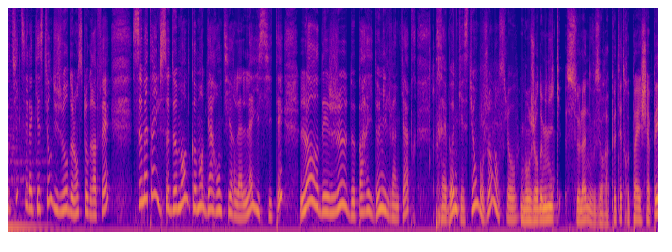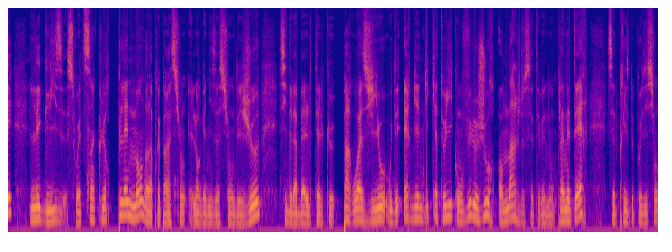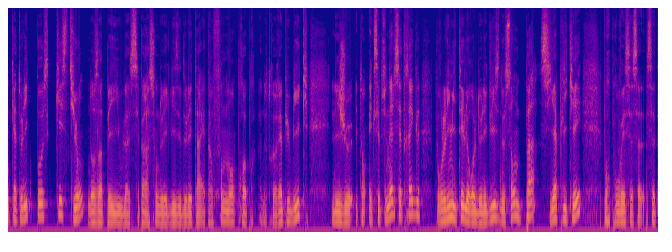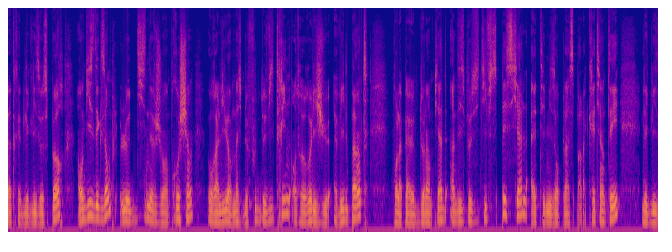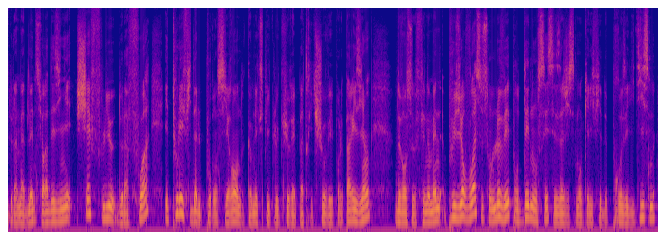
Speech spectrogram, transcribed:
Tout de suite, c'est la question du jour de Lancelot Graffet. Ce matin, il se demande comment garantir la laïcité lors des Jeux de Paris 2024. Très bonne question. Bonjour Lancelot. Bonjour Dominique. Cela ne vous aura peut-être pas échappé. L'Église souhaite s'inclure pleinement dans la préparation et l'organisation des Jeux. Si des labels tels que Paroisse JO ou des Airbnb catholiques ont vu le jour en marge de cet événement planétaire, cette prise de position catholique pose question dans un pays où la séparation de l'Église et de l'État est un fondement propre à notre République. Les Jeux étant exceptionnels, cette règle pour limiter le rôle de l'Église ne semble pas s'y appliquer. Pour prouver cet attrait de l'Église au sport, en guise d'exemple, le 19 juin prochain aura lieu un match de foot de vitrine entre religieux à Villepinte. Pour la période d'Olympiade, un dispositif spécial a été mis en place par la chrétienté. L'église de la Madeleine sera désignée chef-lieu de la foi et tous les fidèles pourront s'y rendre, comme l'explique le curé Patrick Chauvet pour le Parisien. Devant ce phénomène, plusieurs voix se sont levées pour dénoncer ces agissements qualifiés de prosélytisme,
